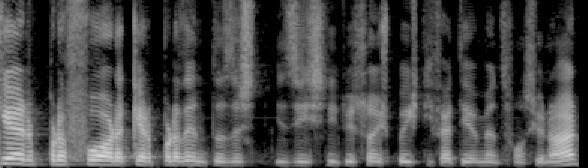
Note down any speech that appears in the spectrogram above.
quer para fora, quer para dentro das instituições, para isto efetivamente funcionar.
